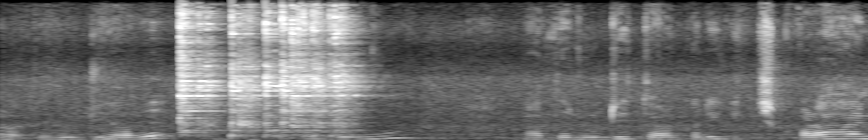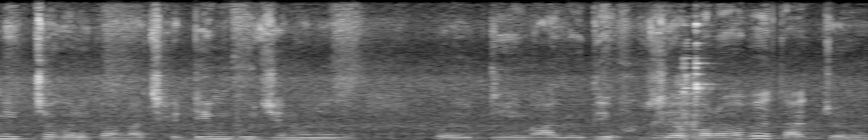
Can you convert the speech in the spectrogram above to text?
রাতে রুটি হবে। রাতে রুটির তরকারি কিছু করা হয়নি ইচ্ছা করে, কারণ আজকে ডিম ভুজিয়ে মানে ওই ডিম আলু দিয়ে ভুজিয়া করা হবে, তার জন্য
